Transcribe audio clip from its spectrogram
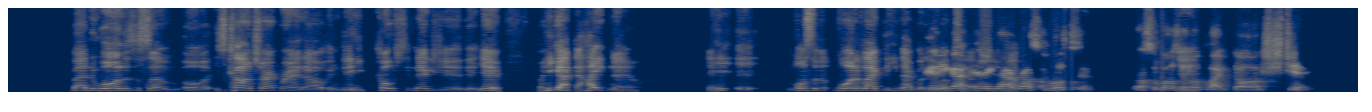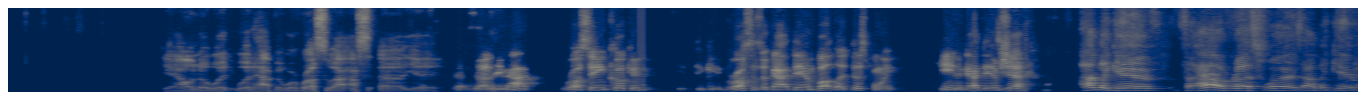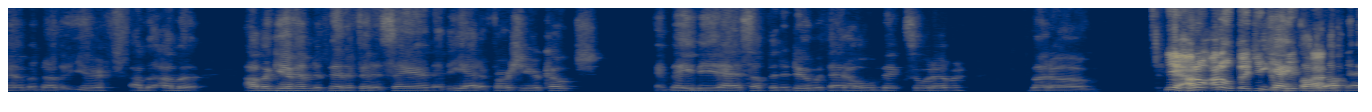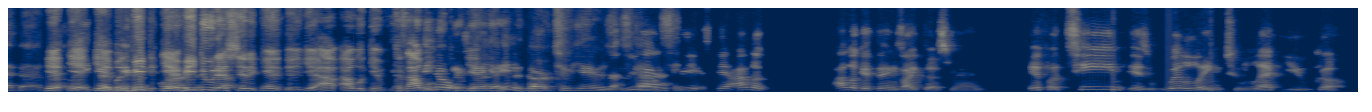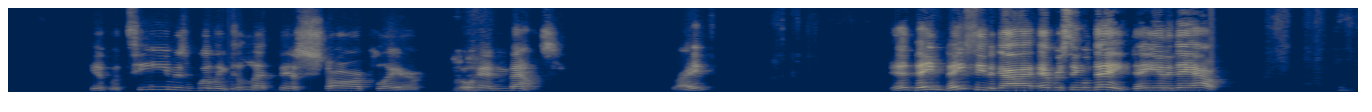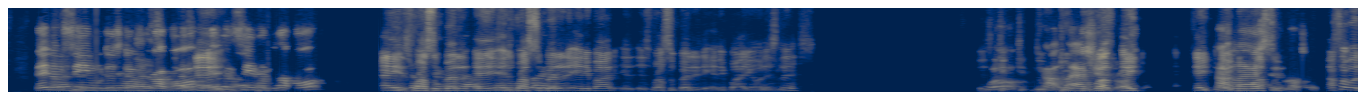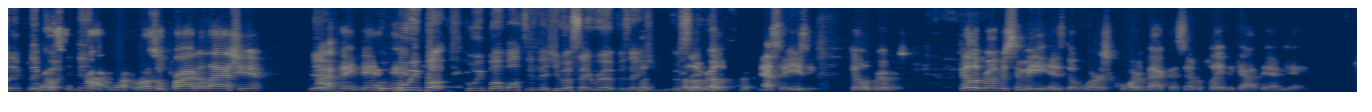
by New Orleans or something, or his contract ran out and then he coached the next year. Then yeah, but he got the hype now. And he it, most of the more than likely he's not going to. And live he got and he got I- Russell Wilson. Russell Wilson Yeah. looked like dog shit. yeah, I don't know what what happened with Russell. I, I s- uh, yeah, Does he not? Russ ain't cooking. Russ is a goddamn butler at this point. He ain't a goddamn Yeah. chef. I'm gonna give for how Russ was. I'm gonna give him another year. I'm a, I'm a, I'm gonna give him the benefit of saying that he had a first year coach, and maybe it had something to do with that whole mix or whatever. But um, yeah. I don't I don't think he, he can can't fall I- off that bad. Yeah, dog. yeah, yeah. But if he yeah if he do that shit again, then yeah, I, I would give because I would. do it yeah. again. Yeah, he deserved two years. You This you gotta see, yeah, I look, I look at things like this, man. If a team is willing to let you go, if a team is willing to let their star player go ahead and bounce, right? They, they they see the guy every single day, day in and day out. They But done I seen mean, what this you dude drop off. Hey. They done seen him drop off. Hey, is Russell better? Hey, is Russell better than anybody? Is, is Russell better than anybody on his list? Is- Well, do- not do- do last year's Hey, Russell. hey, hey, Not do last Russell, year, Russell. I saw what the, the Russell, this, pri- Russell prior to last year, yeah. I think damn who, who he bump? Who he bump off this list? You gonna say Rivers, ain't you? You gonna say Philip Rivers? Rivers. That's an easy one. Philip Rivers. Philip Rivers to me is the worst quarterback that's ever played the goddamn game.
